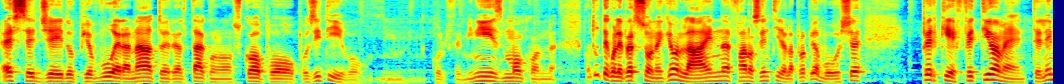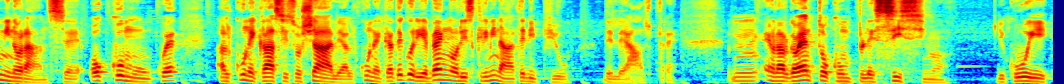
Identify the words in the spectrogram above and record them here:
SJW era nato in realtà con uno scopo positivo, mm, col femminismo, con, con tutte quelle persone che online fanno sentire la propria voce perché effettivamente le minoranze o comunque alcune classi sociali, alcune categorie vengono discriminate di più delle altre. Mm, è un argomento complessissimo, di cui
